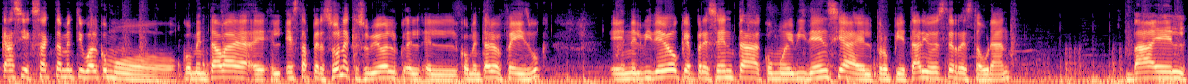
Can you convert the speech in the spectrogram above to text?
casi exactamente igual como comentaba eh, esta persona que subió el, comentario de Facebook en el video que presenta como evidencia el propietario de este restaurante. Va él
